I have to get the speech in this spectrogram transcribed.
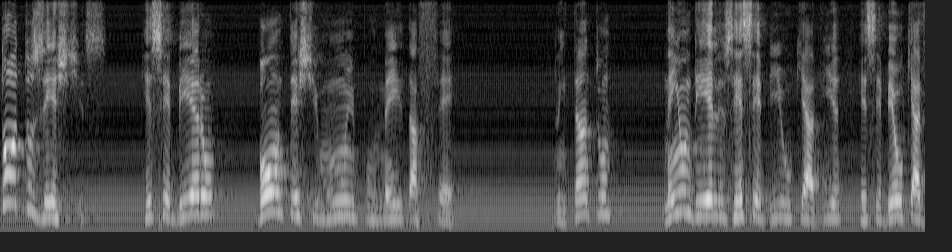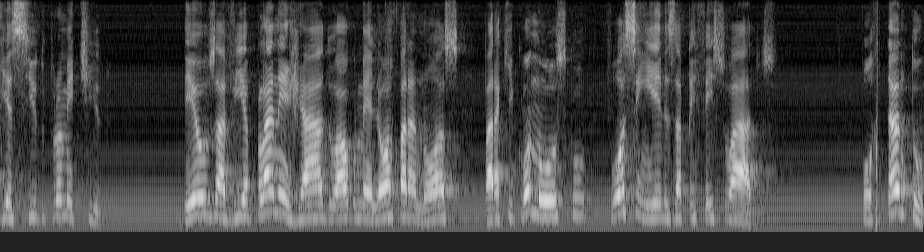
Todos estes receberam bom testemunho por meio da fé. No entanto, nenhum deles recebeu o que havia, recebeu o que havia sido prometido. Deus havia planejado algo melhor para nós, para que conosco fossem eles aperfeiçoados. Portanto,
